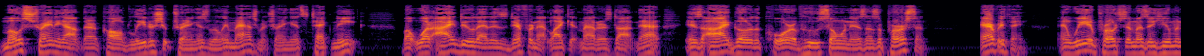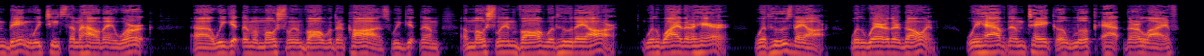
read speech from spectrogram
Most training out there called leadership training is really management training. It's technique. But what I do that is different at likeitmatters.net is I go to the core of who someone is as a person. Everything. And we approach them as a human being. We teach them how they work. Uh, we get them emotionally involved with their cause. We get them emotionally involved with who they are with why they're here, with whose they are, with where they're going. We have them take a look at their life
